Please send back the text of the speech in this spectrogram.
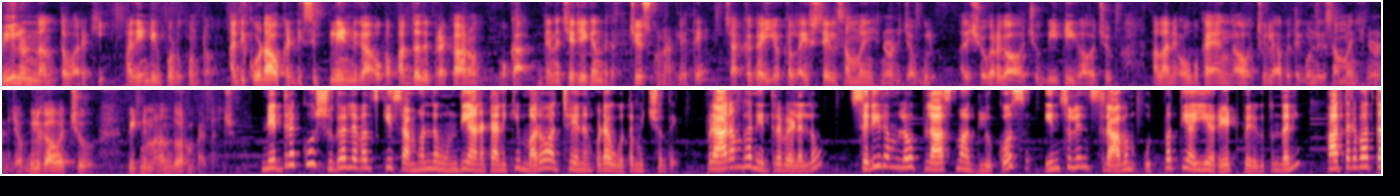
వీలున్నంత వరకు పదింటికి పడుకుంటాం. అది కూడా ఒక డిసిప్లిన్డ్గా ఒక పద్ధతి ప్రకారం ఒక దినచర్య కింద చేసుకున్నట్లయితే చక్కగా ఈ యొక్క లైఫ్ స్టైల్కి సంబంధించినటువంటి జబ్బులు అది షుగర్ కావచ్చు బీపీ కావచ్చు అలానే ఊబకాయం కావచ్చు లేకపోతే గుండెకి సంబంధించినటువంటి జబ్బులు కావచ్చు వీటిని మనం దూరం పెట్టచ్చు. నిద్రకు షుగర్ లెవెల్స్కి సంబంధం ఉంది అనటానికి మరో అధ్యయనం కూడా ఊతమిచ్చింది. ప్రారంభ నిద్ర వేళల్లో శరీరంలో ప్లాస్మా గ్లూకోజ్ ఇన్సులిన్ స్రావం ఉత్పత్తి అయ్యే రేటు పెరుగుతుందని ఆ తర్వాత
